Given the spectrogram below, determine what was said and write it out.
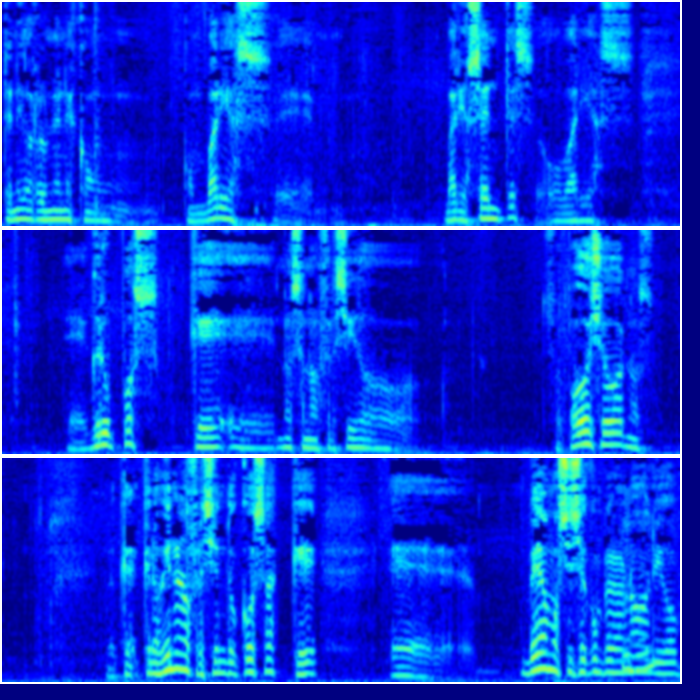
tenido reuniones con, con varias, varios entes o varias eh, grupos que eh, nos han ofrecido su apoyo, nos, que, nos vienen ofreciendo cosas que eh, veamos si se cumplen o no. Digo,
